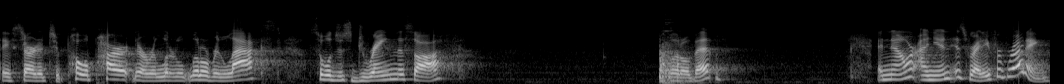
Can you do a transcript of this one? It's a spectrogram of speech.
they've started to pull apart, they're a little, little relaxed. So we'll just drain this off a little bit. And now our onion is ready for breading.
